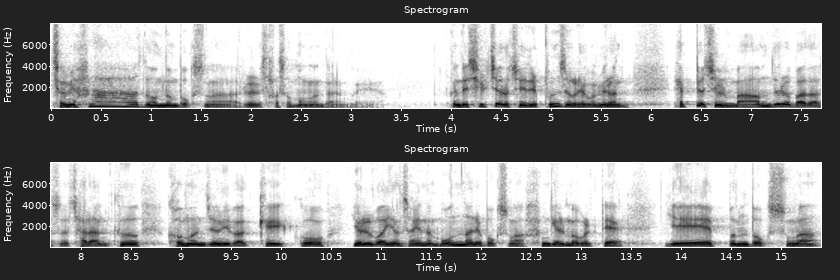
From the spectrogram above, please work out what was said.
점이 하나도 없는 복숭아를 사서 먹는다는 거예요. 근데 실제로 저희들이 분석을 해보면은 햇볕을 마음대로 받아서 자란 그 검은 점이 박혀 있고 열과 현상이 있는 못난의 복숭아 한 개를 먹을 때 예쁜 복숭아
